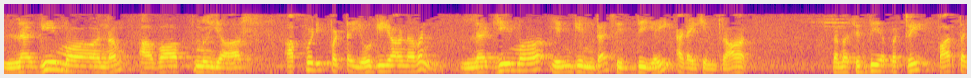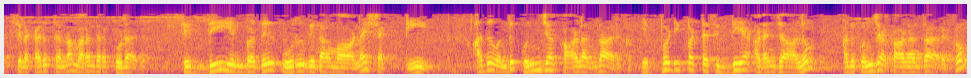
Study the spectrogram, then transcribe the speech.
லகிமானம் அவாப்னுயார் அப்படிப்பட்ட யோகியானவன் லகிமா என்கின்ற சித்தியை அடைகின்றான். நம்ம சித்திய பற்றி பார்த்த சில கருத்தெல்லாம் மறந்துடக்கூடாது. சித்தி என்பது ஒரு விதமான சக்தி. அது வந்து கொஞ்ச காலம்தான் இருக்கும். எப்படிப்பட்ட சித்திய அடைஞ்சாலும் அது கொஞ்ச காலம்தான் இருக்கும்.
